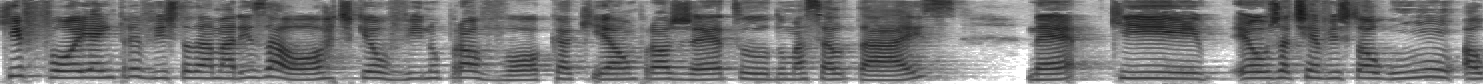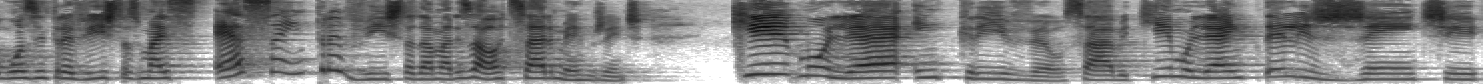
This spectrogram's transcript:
que foi a entrevista da Marisa Hort, que eu vi no Provoca, que é um projeto do Marcelo Tais, né? Que eu já tinha visto algum, algumas entrevistas, mas essa entrevista da Marisa Hort, sério mesmo, gente. Que mulher incrível, sabe? Que mulher inteligente,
